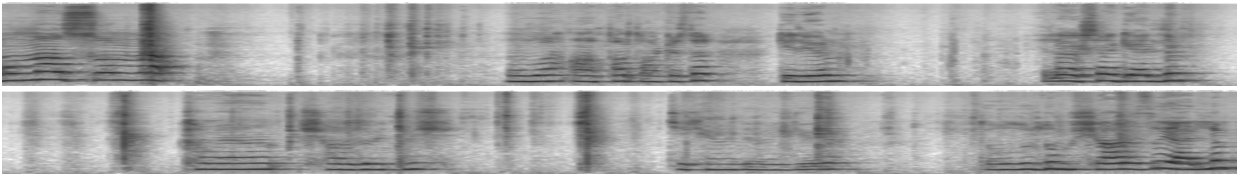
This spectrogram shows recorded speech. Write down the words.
Ondan sonra Allah, ah, pardon arkadaşlar geliyorum. Arkadaşlar geldim. Kameranın şarjı bitmiş. Çekemedim videoyu. Doldurdum şarjı geldim.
